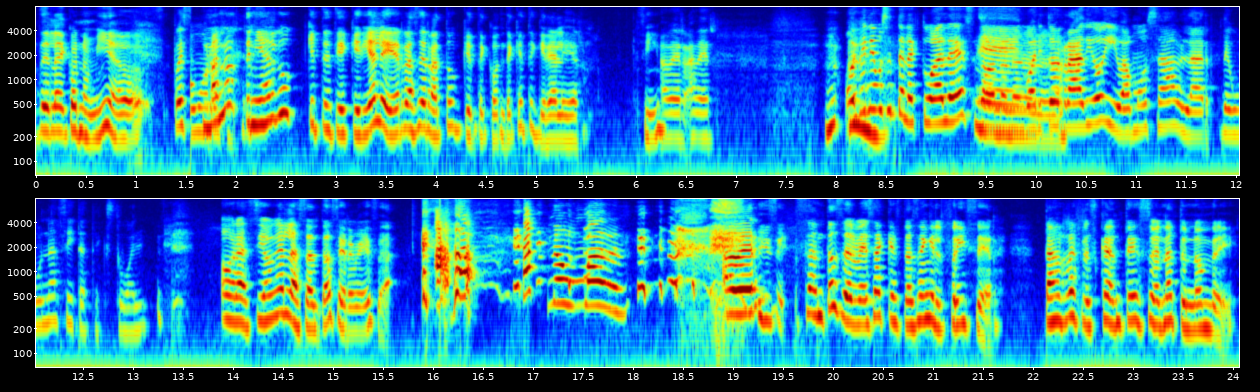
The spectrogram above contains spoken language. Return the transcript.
de- de, la economía. pues, Mano, tenía algo que te, te quería leer hace rato que te conté que te quería leer. Sí. A ver, a ver. Hoy venimos intelectuales No, en no, no, Guarito no, no. Radio y vamos a hablar de una cita textual. Oración a la santa cerveza. No mames. A ver. Dice, santa cerveza que estás en el freezer. Tan refrescante suena tu nombre.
